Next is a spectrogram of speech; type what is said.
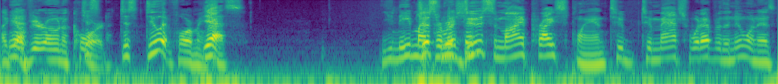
like Yeah. of your own just, accord. just do it for me. yes, You need my just permission. reduce my price plan to to match whatever the new one is.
